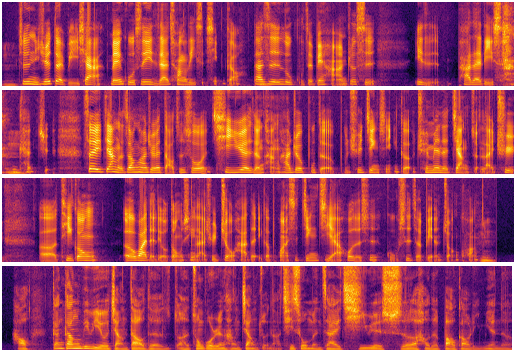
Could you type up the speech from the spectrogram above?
嗯，就是你去对比一下，美股是一直在创历史新高，但是入股这边好像就是一直。趴在地上感觉，所以这样的状况就会导致说，七月人行它就不得不去进行一个全面的降准，来去呃提供额外的流动性，来去救它的一个不管是经济啊，或者是股市这边的状况。嗯。好，刚刚 Vivi 有讲到的，呃，中国人行降准啊，其实我们在七月十二号的报告里面呢，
